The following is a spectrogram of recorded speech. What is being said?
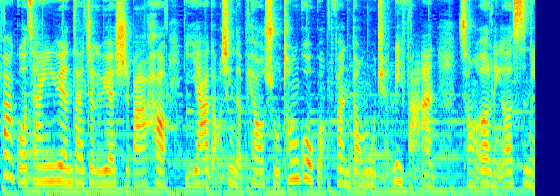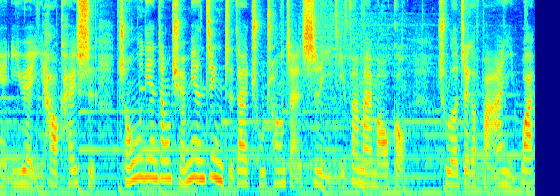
法国参议院在这个月十八号以压倒性的票数通过《广泛动物权利法案》，从二零二四年一月一号开始，宠物店将全面禁止在橱窗展示以及贩卖猫狗。除了这个法案以外，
